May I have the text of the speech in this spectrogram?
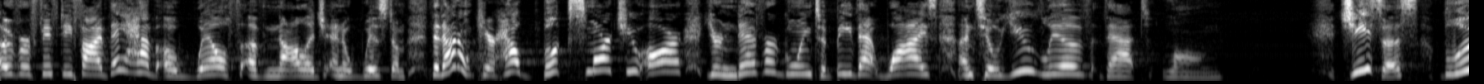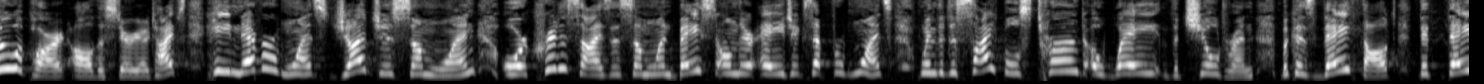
over 55, they have a wealth of knowledge and a wisdom that I don't care how book smart you are, you're never going to be that wise until you live that long. Jesus blew apart all the stereotypes. He never once judges someone or criticizes someone based on their age, except for once when the disciples turned away the children because they thought that they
